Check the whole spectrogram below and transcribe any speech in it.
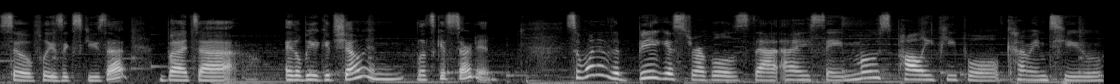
so please excuse that. But uh, it'll be a good show, and let's get started. So one of the biggest struggles that I say most poly people come into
